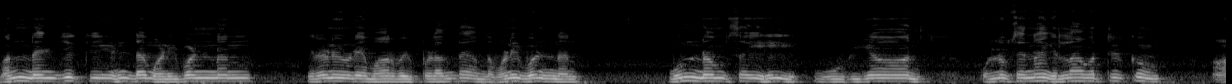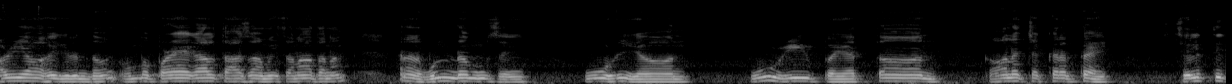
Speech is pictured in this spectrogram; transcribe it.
மண் நெஞ்சு கீண்ட மணிவண்ணன் இரணியனுடைய மார்பை பிளந்த அந்த மணிவண்ணன் முன்னம் செய்கி ஊழியான். முன்னம் சென்னால் எல்லாவற்றிற்கும் ஆழியாக இருந்தவன் ரொம்ப பழைய காலத்து ஆசாமி சனாதனன். அதனால் முன்னம் செய் ஊழியான் ஊழி பெயர்த்தான். காலச்சக்கரத்தை செலுத்தி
